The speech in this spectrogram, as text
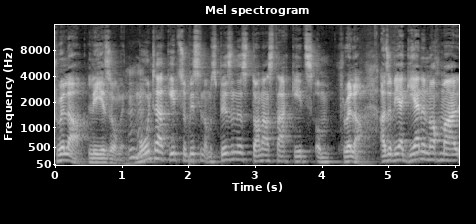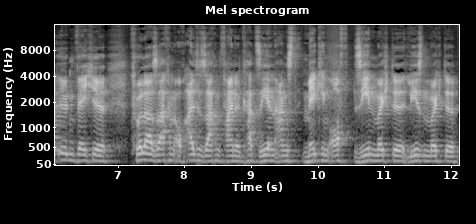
Thriller-Lesungen. Mhm. Montag geht es so ein bisschen ums Business, Donnerstag geht es um Thriller. Also wer gerne nochmal irgendwelche Thriller-Sachen, auch alte Sachen, Final Cut, Seelenangst, Making-of sehen möchte, lesen möchte,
